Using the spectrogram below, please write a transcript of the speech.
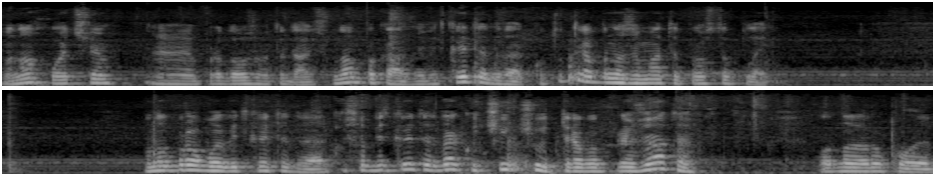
воно хоче е, продовжувати далі. Воно показує відкрити дверку. Тут треба нажимати просто play. Воно пробує відкрити дверку. Щоб відкрити дверку, чуть-чуть треба прижати одною рукою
